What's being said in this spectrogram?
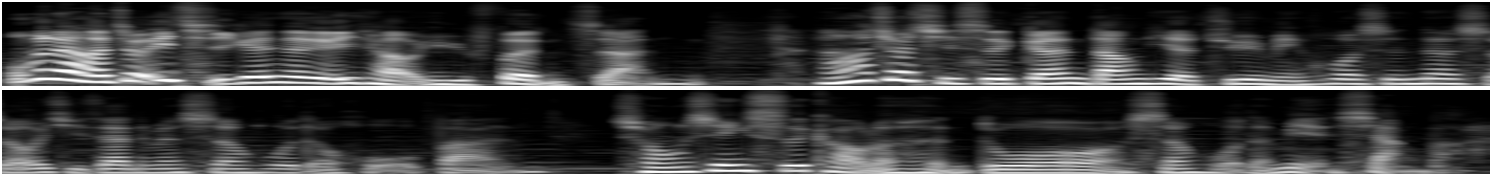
我们两个就一起跟那个一条鱼奋战。然后就其实跟当地的居民，或是那时候一起在那边生活的伙伴，重新思考了很多生活的面向吧。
